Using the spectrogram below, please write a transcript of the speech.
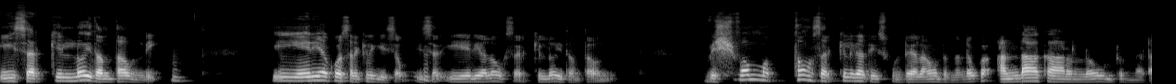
ఈ సర్కిల్లో ఇదంతా ఉంది. ఈ ఏరియాకు ఒక సర్కిల్ గీసాం ఈ సర్ ఈ ఏరియాలో ఒక సర్కిల్లో ఇదంతా ఉంది. విశ్వం మొత్తం circle గా తీసుకుంటే ఎలా ఉంటుందంటే ఒక అండాకారంలో ఉంటుందట.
